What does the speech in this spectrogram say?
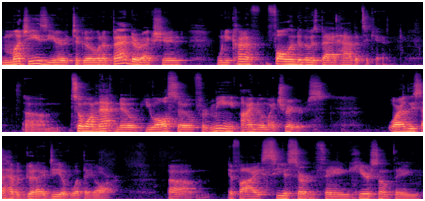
much easier to go in a bad direction when you kind of fall into those bad habits again. Um, so, on that note, you also, for me, I know my triggers or at least I have a good idea of what they are. Um, if I see a certain thing, hear something,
